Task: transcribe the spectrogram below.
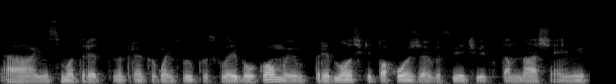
А они смотрят, например, какой-нибудь выпуск Label.com, и им в предложке похожее высвечивается там наши. Они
